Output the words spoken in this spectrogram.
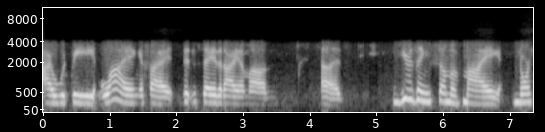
I would be lying if I didn't say that I am um, uh, using some of my North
